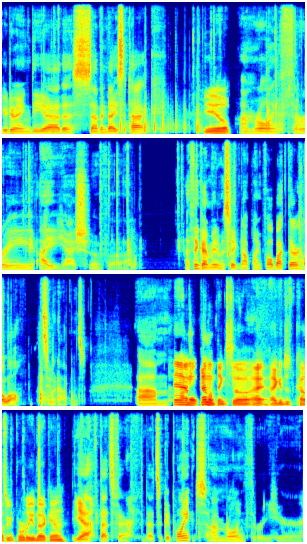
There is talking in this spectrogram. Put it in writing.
You're doing the uh, the seven dice attack. Yep. I'm rolling three. I I should have. Uh, I think I made a mistake not playing fallback there. Oh well. Let's see what happens. Um, Yeah, I don't. I don't think so. I I could just cosmic portal you back in. yeah, that's fair. That's a good point. I'm rolling three here.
